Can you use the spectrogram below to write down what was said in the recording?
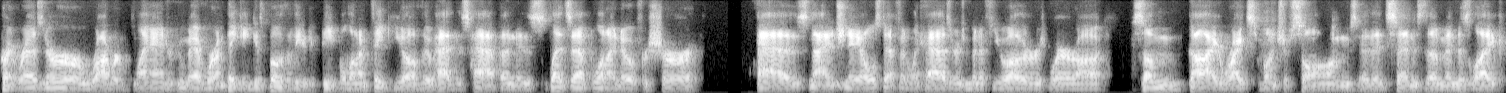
Trent Reznor or Robert Plant or whomever. I'm thinking because both of these people that I'm thinking of who had this happen is Led Zeppelin. I know for sure has Nine Inch Nails definitely has. There's been a few others where uh, some guy writes a bunch of songs and then sends them and is like,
